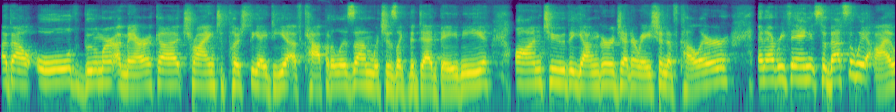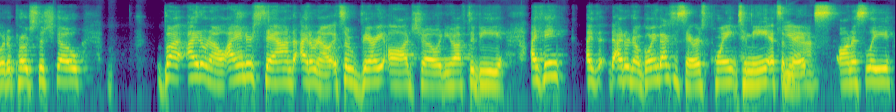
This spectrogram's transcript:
about old boomer America trying to push the idea of capitalism, which is like the dead baby, onto the younger generation of color and everything. So that's the way I would approach the show but I don't know. I understand. I don't know. It's a very odd show, and you have to be. I think. I, I don't know. Going back to Sarah's point, to me, it's a Yeah. mix. Honestly,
